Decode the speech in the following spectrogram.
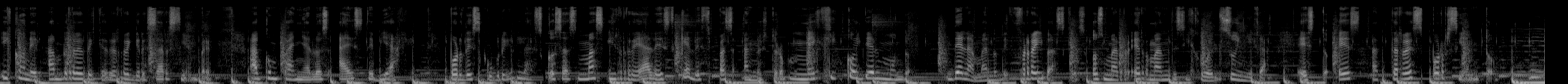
y con el hambre de querer regresar siempre. Acompáñalos a este viaje por descubrir las cosas más irreales que les pasa a nuestro México y el mundo. De la mano de Frey Vázquez, Osmar Hernández y Joel Zúñiga. Esto es a 3%.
